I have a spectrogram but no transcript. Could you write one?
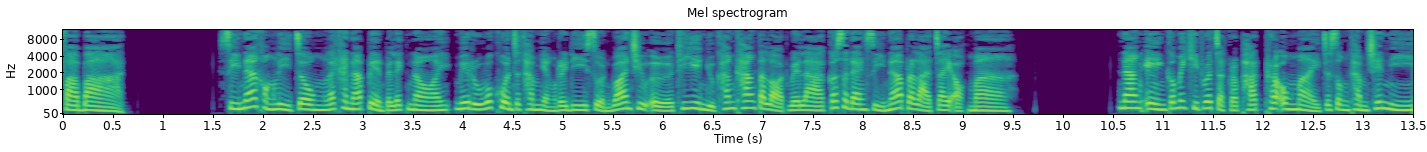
ฟาบาท สีหน้าของหลี่จงและคณะเปลี่ยนไปเล็กน้อย ไม่รู้ว่าควรจะทำอย่างไรดีส่วนว่านชิวเอ๋อที่ยืนอยู่ข้างๆ ตลอดเวลาก็แสดงสีหน้าประหลาดใจออกมา นางเองก็ไม่คิดว่าจักรพรรดิพระองค์ใหม่จะทรงทำเช่นนี้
